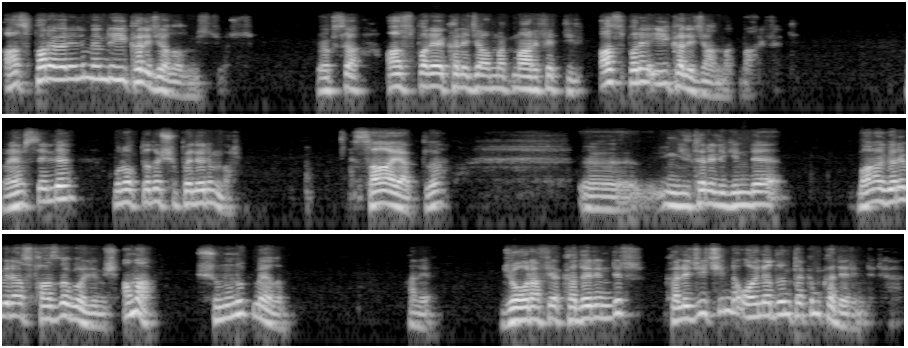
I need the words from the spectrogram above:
az para verelim hem de iyi kaleci alalım istiyoruz. Yoksa az paraya kaleci almak marifet değil. Az paraya iyi kaleci almak marifet. Ramsdale'de bu noktada şüphelerim var. Sağ ayaklı. Ee, İngiltere Ligi'nde bana göre biraz fazla gol yemiş. Ama şunu unutmayalım. Hani coğrafya kaderindir. Kaleci için de oynadığın takım kaderindir. Yani.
